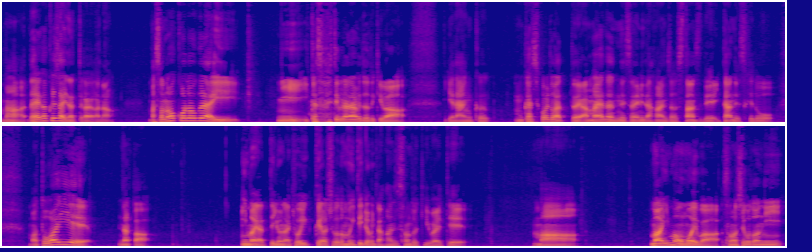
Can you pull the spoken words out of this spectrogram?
まあ大学時代になってからかな、まあその頃ぐらいに一回そうやって占われた時は、いやなんか、昔こういうとこあってあんま嫌なんですよねみたいな感じのスタンスでいたんですけど、まあとはいえ、なんか、今やってるような教育系の仕事向いてるよみたいな感じでその時言われて、まあ、まあ今思えばその仕事に、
